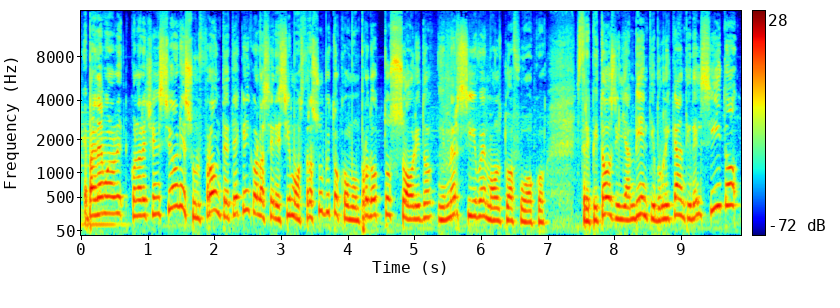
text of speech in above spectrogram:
E partiamo con la recensione. Sul fronte tecnico la serie si mostra subito come un prodotto solido, immersivo e molto a fuoco. Strepitosi gli ambienti brulicanti del sito,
